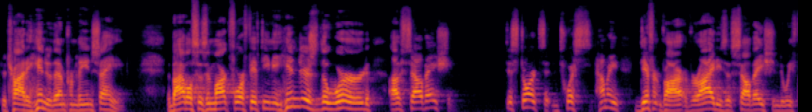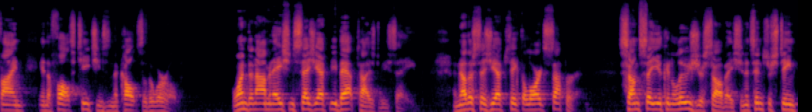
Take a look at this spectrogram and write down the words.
to try to hinder them from being saved. The Bible says in Mark 4:15, he hinders the word of salvation, distorts it and twists it. How many different varieties of salvation do we find in the false teachings and the cults of the world? One denomination says you have to be baptized to be saved. Another says you have to take the Lord's Supper. Some say you can lose your salvation. It's interesting.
